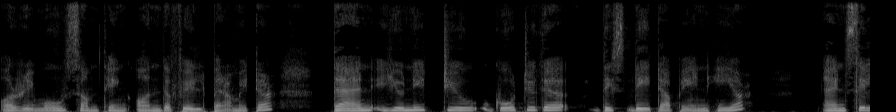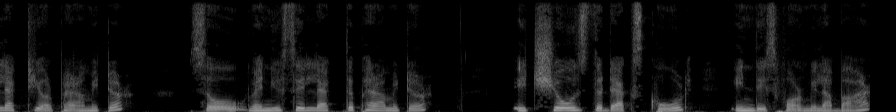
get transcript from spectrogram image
or remove something on the field parameter, then you need to go to the this data pane here and select your parameter so when you select the parameter, it shows the DAX code in this formula bar.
